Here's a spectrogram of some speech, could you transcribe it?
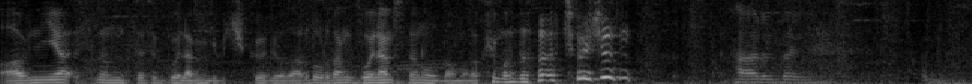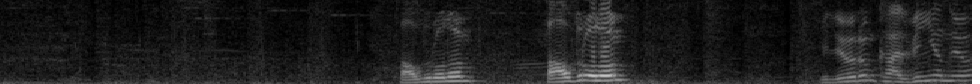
Abi niye Sinan'ın sesi golem gibi çıkıyor diyorlardı. Oradan golem Sinan oldu amına koyayım adı çocuğun. Harbiden. Saldır oğlum. Saldır oğlum. Biliyorum kalbin yanıyor.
